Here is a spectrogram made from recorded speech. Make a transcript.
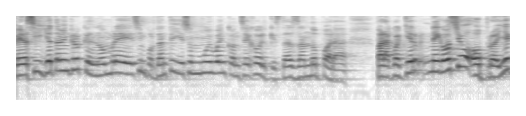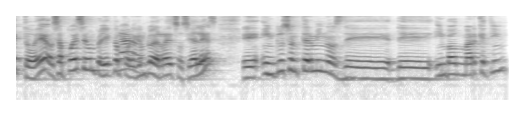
Pero sí, yo también creo que el nombre es importante y es un muy buen consejo el que estás dando para, para cualquier negocio o proyecto, ¿eh? O sea, puede ser un proyecto, por ejemplo, de redes sociales, eh, incluso en términos de, de, inbound marketing,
